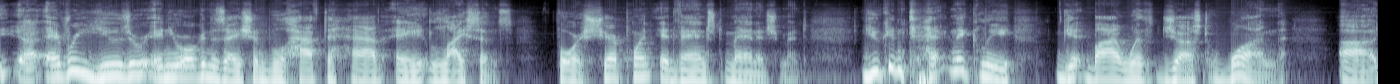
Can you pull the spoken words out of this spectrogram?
uh, every user in your organization will have to have a license for SharePoint Advanced Management. You can technically get by with just one. Uh,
